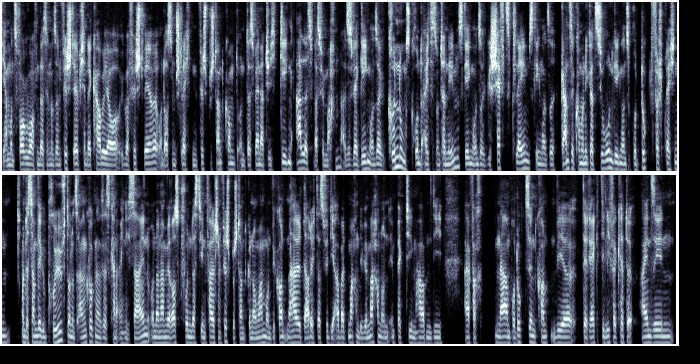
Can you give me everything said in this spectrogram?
Die haben uns vorgeworfen, dass in unseren Fischstäbchen der Kabeljau überfischt wäre und aus einem schlechten Fischbestand kommt. Und das wäre natürlich gegen alles, was wir machen. Also es wäre gegen unser Gründungsgrund eigentlich des Unternehmens, gegen unsere Geschäftsclaims, gegen unsere ganze Kommunikation, gegen unsere Produktversprechen. Und das haben wir geprüft und uns angeguckt und gesagt, das kann eigentlich nicht sein. Und dann haben wir herausgefunden, dass die einen falschen Fischbestand genommen haben. Und wir konnten halt dadurch, dass wir die Arbeit machen, die wir machen und ein Impact-Team haben, die einfach nah am Produkt sind, konnten wir direkt die Lieferkette einsehen,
